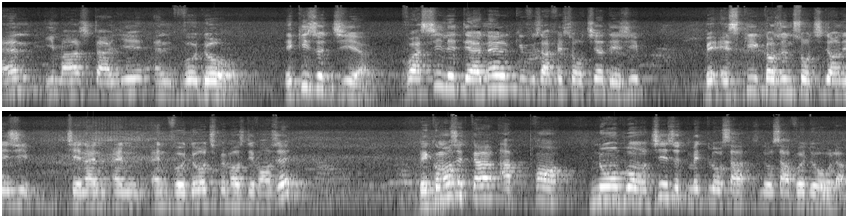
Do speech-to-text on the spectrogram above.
une image taillée, un vaudor. Et qu'ils ont dit? Voici l'Éternel qui vous a fait sortir d'Égypte. Mais est-ce que quand ils sont sortis dans l'Égypte, tu as un, un, un tu peux me dévanger Mais comment je apprends? Non bon Dieu, je te mettre dans sa vaudor là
